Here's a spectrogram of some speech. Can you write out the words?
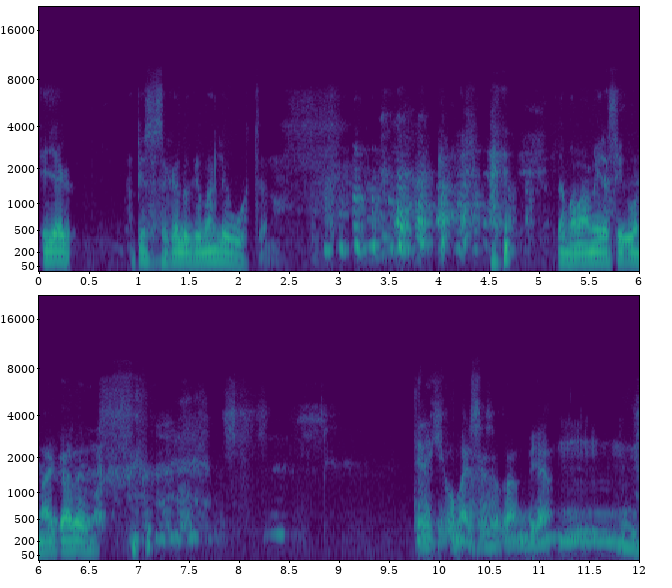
Ella empieza a sacar lo que más le gusta. La mamá mira así con una cara. Tiene que comerse eso también.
